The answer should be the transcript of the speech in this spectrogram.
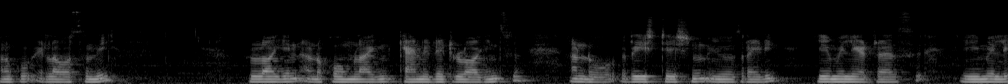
మనకు ఇలా వస్తుంది. Login and home login candidate logins and registration user ID email address email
